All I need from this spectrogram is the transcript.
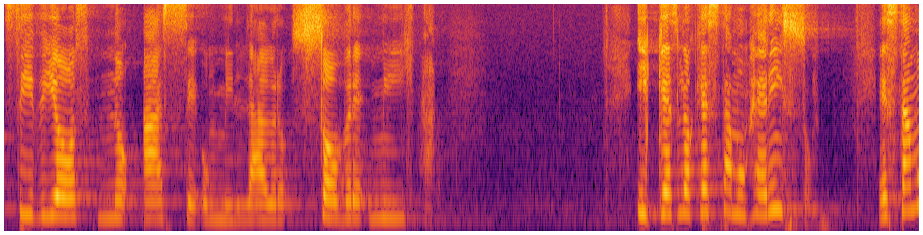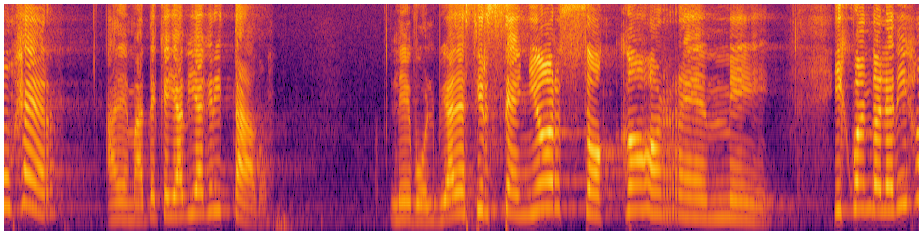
si Dios no hace un milagro sobre mi hija. ¿Y qué es lo que esta mujer hizo? Esta mujer, además de que ella había gritado, le volvió a decir, Señor, socórreme. Y cuando le dijo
